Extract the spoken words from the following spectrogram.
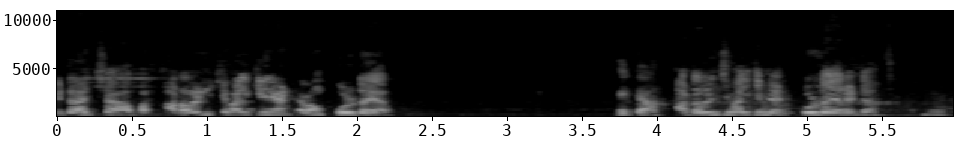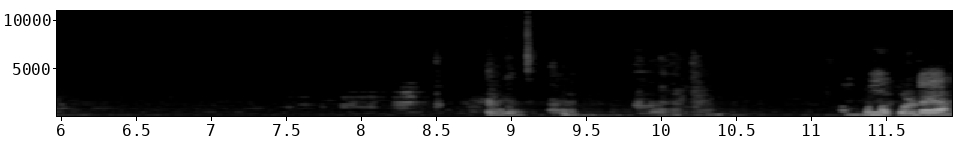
এটা হচ্ছে আবার আঠারো ইঞ্চি ফাইল কিনেট এবং ফুল ডয়ার এটা? আঠারো inch file cabinet full drawer এটা। সম্পূর্ণ ফুল ডয়ার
